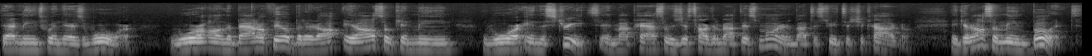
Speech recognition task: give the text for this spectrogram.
That means when there's war. War on the battlefield, but it, it also can mean war in the streets. And my pastor was just talking about this morning about the streets of Chicago. It can also mean bullets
